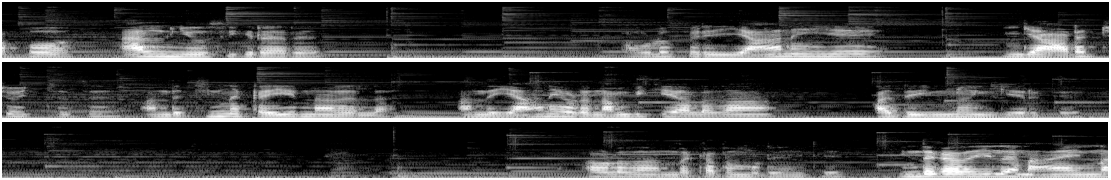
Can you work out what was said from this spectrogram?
அப்போது ஆலன் யோசிக்கிறாரு. அவ்வளோ பெரிய யானையே இங்கே அடைச்சி வச்சது அந்த சின்ன கயிறுனால இல்லை அந்த யானையோட நம்பிக்கையால் தான் அது இன்னும் இங்கே இருக்குது அவ்வளோதான் அந்த கதை முடிஞ்சு இந்த கதையில் நான் என்ன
